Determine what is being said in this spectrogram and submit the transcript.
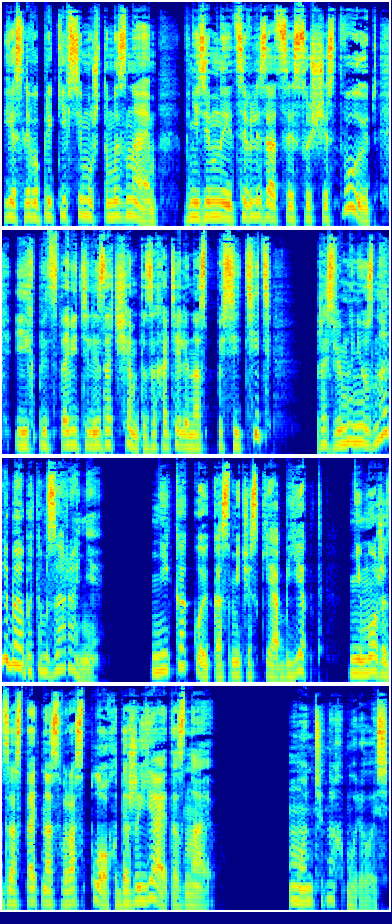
Если, вопреки всему, что мы знаем, внеземные цивилизации существуют, и их представители зачем-то захотели нас посетить, разве мы не узнали бы об этом заранее? Никакой космический объект не может застать нас врасплох, даже я это знаю. Монти нахмурилась.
